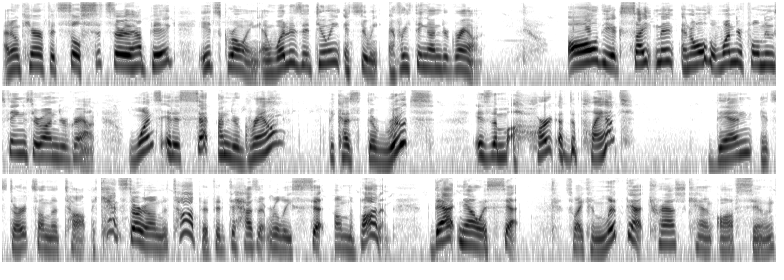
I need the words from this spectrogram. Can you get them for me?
I don't care if it still sits there that big, it's growing. And what is it doing? It's doing everything underground all the excitement and all the wonderful new things are underground. Once it is set underground, because the roots is the heart of the plant, then it starts on the top. It can't start on the top if it hasn't really set on the bottom. That now is set. So I can lift that trash can off soon,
